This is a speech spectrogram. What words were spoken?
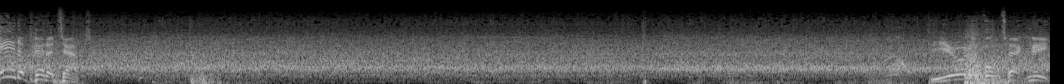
And a pin attempt. Beautiful technique.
